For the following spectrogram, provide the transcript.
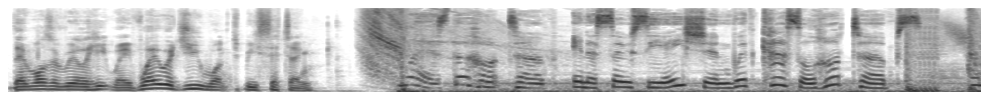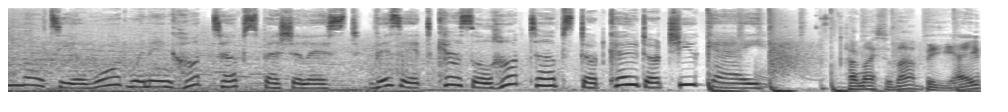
there was a real heatwave. Where would you want to be sitting? Where's the hot tub? In association with Castle Hot Tubs, a multi award winning hot tub specialist. Visit castlehottubs.co.uk. How nice would that be, hey?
